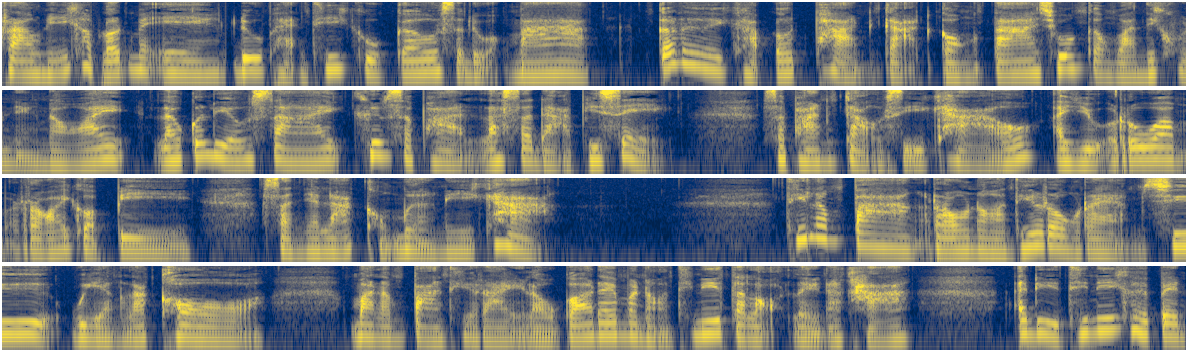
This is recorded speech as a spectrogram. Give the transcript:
คราวนี้ขับรถมาเองดูแผนที่ Google สะดวกมาก ก็เลยขับรถผ่านกาดกองตาช่วงกลางวันที่คนยังน้อย แล้วก็เลี้ยวซ้ายขึ้นสะพานลัษดาพิเศษสะพานเก่าสีขาว อายุร่วมร้อยกว่าปี สัญลักษณ์ของเมืองนี้ค่ะ ที่ลำปางเรานอนที่โรงแรมชื่อเวียงละคอ มาลำปางทีไรเราก็ได้มานอนที่นี่ตลอดเลยนะคะ อดีตที่นี่เคยเป็น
